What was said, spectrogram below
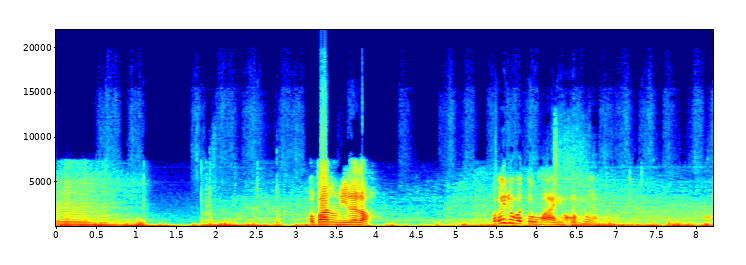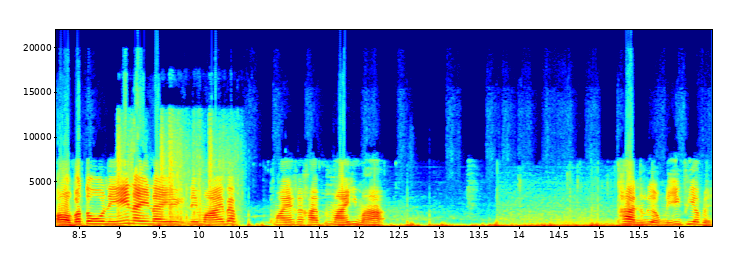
อืมเอาบ้านตรงนี้เลยเหรอเฮ้ยดูประตูไม้ดิโคตรเหมือนอะอ๋อประตูนี้ในในในไม้แบบ ไม้คล้ายๆไม้หิมะถ่านเหลืองตรงนี้อีกเพียบเลย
